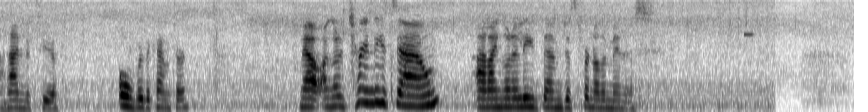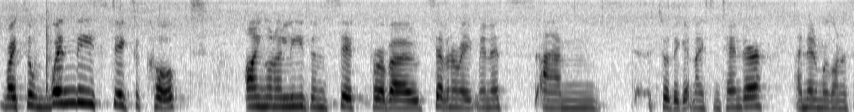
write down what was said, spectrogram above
and hand it to you over the counter. Now I'm going to turn these down and I'm going to leave them just for another minute. Right, so when these steaks are cooked, I'm going to leave them sit for about seven or eight minutes um, so they get nice and tender. And then we're going to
